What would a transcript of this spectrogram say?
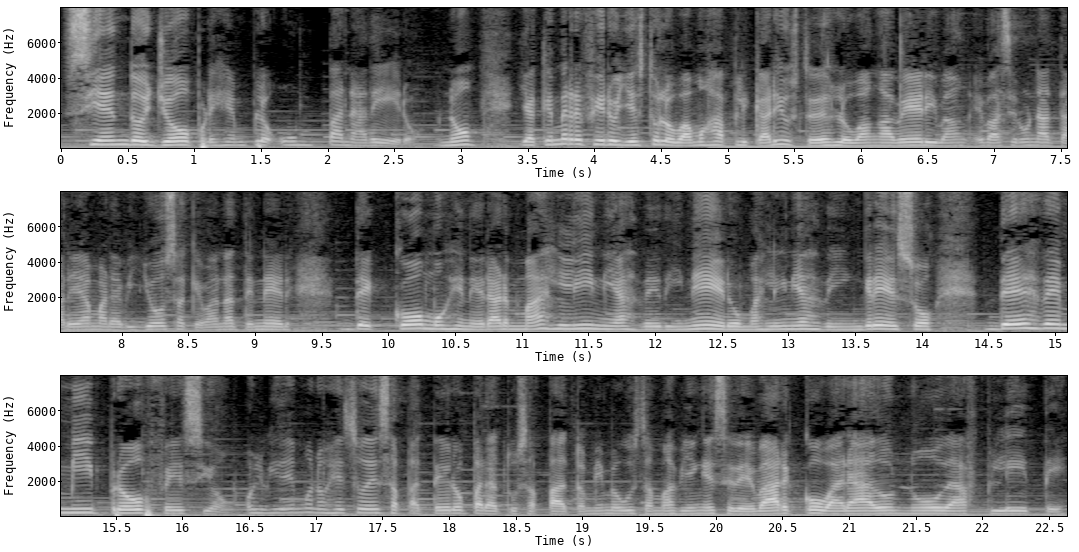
Siendo yo, por ejemplo, un panadero, ¿no? ¿Y a qué me refiero? Y esto lo vamos a aplicar y ustedes lo van a ver y van, va a ser una tarea maravillosa que van a tener de cómo generar más líneas de dinero, más líneas de ingreso desde mi profesión. Olvidémonos eso de zapatero para tu zapato. A mí me gusta más bien ese de barco varado no da flete,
